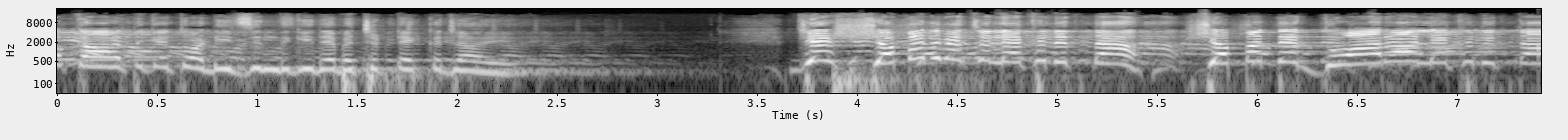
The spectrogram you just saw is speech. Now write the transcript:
ਔਕਾਤ ਕਿ ਤੁਹਾਡੀ ਜ਼ਿੰਦਗੀ ਦੇ ਵਿੱਚ ਟਿਕ ਜਾਏ। ਜੇ ਸ਼ਬਦ ਵਿੱਚ ਲਿਖ ਦਿੱਤਾ, ਸ਼ਬਦ ਦੇ ਦੁਆਰਾ ਲਿਖ ਦਿੱਤਾ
